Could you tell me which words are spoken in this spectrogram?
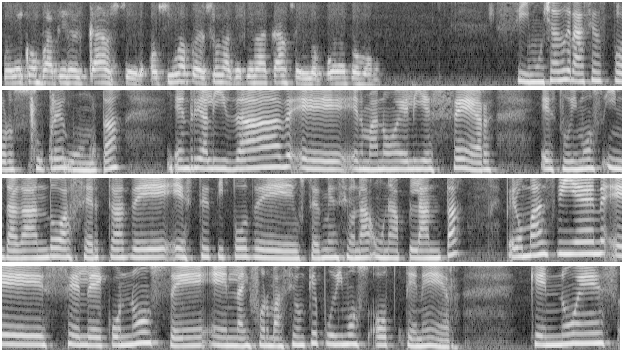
puede combatir el cáncer o si una persona que tiene cáncer lo puede tomar. Sí, muchas gracias por su pregunta. En realidad, eh, hermano Eliezer, estuvimos indagando acerca de este tipo de, usted menciona una planta, pero más bien eh, se le conoce en la información que pudimos obtener que no es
